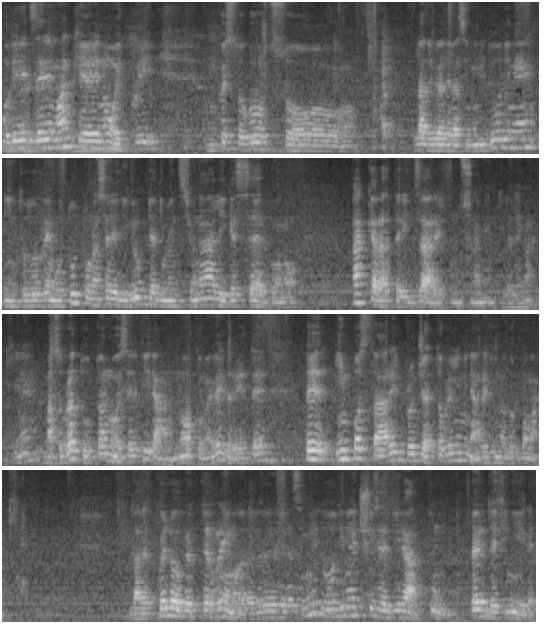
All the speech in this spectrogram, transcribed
utilizzeremo anche noi qui in questo corso la teoria della similitudine, introdurremo tutta una serie di gruppi adimensionali che servono a caratterizzare il funzionamento delle macchine, ma soprattutto a noi serviranno, come vedrete, per impostare il progetto preliminare di una turbomacchina. Da quello che otterremo dalla teoria della similitudine ci servirà appunto per definire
